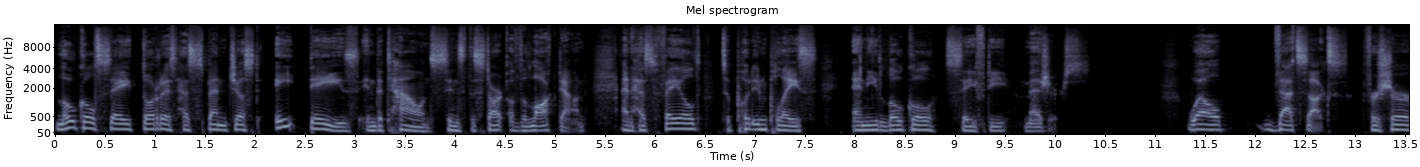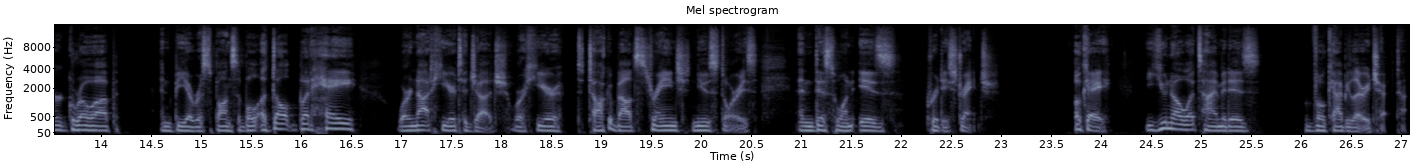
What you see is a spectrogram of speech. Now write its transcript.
Locals say Torres has spent just eight days in the town since the start of the lockdown and has failed to put in place any local safety measures. Well, that sucks. For sure, grow up and be a responsible adult. But hey, we're not here to judge. We're here to talk about strange news stories. And this one is pretty strange. Okay, you know what time it is. Vocabulary check time.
